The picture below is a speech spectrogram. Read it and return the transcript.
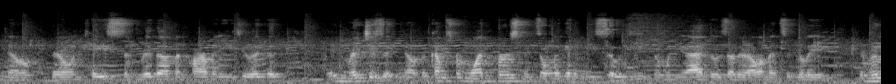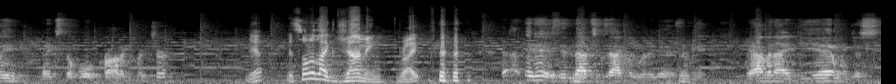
you know, their own tastes and rhythm and harmony to it that enriches it. You know, if it comes from one person, it's only going to be so deep. And when you add those other elements, it really it really makes the whole product richer. Yeah, it's sort of like jamming, right? it is, and that's exactly what it is. I mean, we have an idea and we just,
